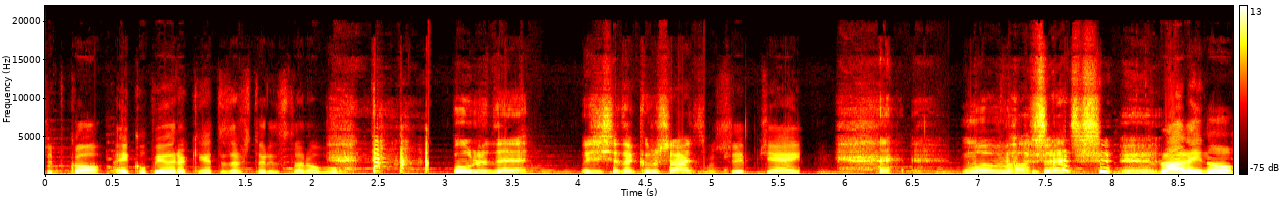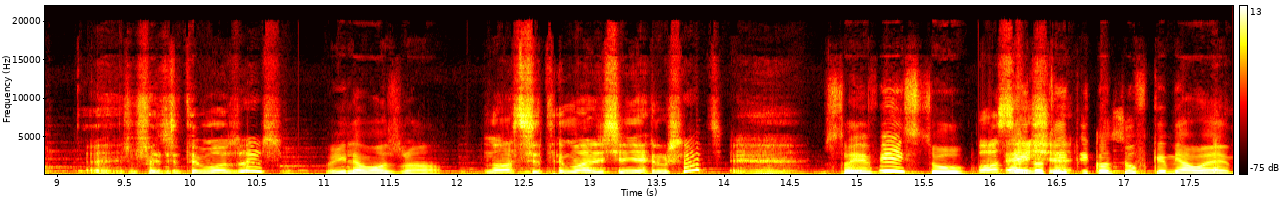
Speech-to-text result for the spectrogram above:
Szybko! Ej, kupiłem rakietę za 400 robów. Kurde, musisz się tak ruszać? No szybciej! Mo możesz? Dalej no! Czy ty możesz? No ile można? No, czy ty możesz się nie ruszać? Stoję w miejscu! Posuń Ej, no się. typie, końcówkę miałem!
